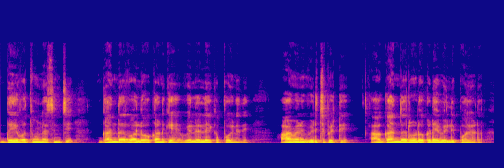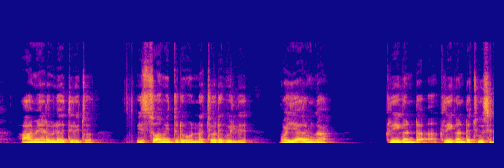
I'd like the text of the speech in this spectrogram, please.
దైవత్వం నశించి గంధర్వ లోకానికి వెళ్ళలేకపోయినది. ఆమెను విడిచిపెట్టి ఆ గంధర్వుడు ఒకడే వెళ్ళిపోయాడు. ఆమె అడవిలో తిరుగుచు విశ్వామిత్రుడు ఉన్న చోటుకు వెళ్ళి వయ్యారంగా క్రీగంట క్రీగంట చూసిన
